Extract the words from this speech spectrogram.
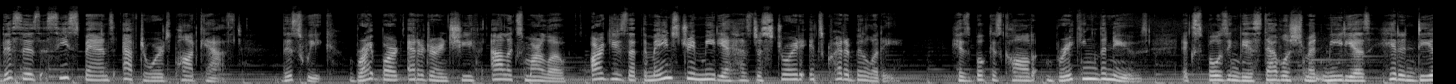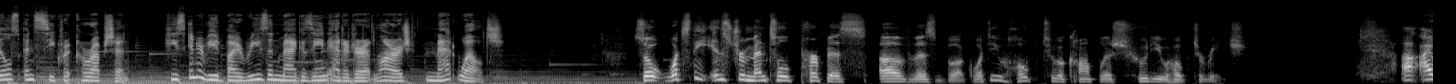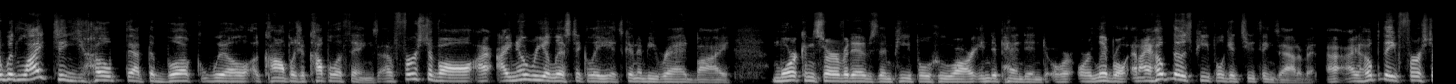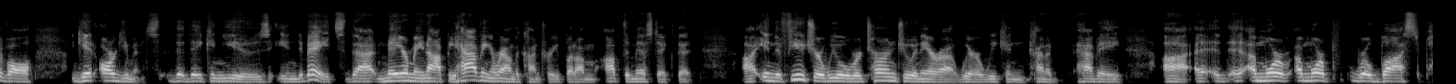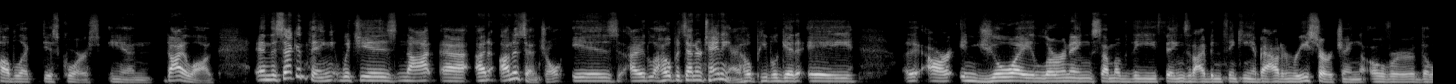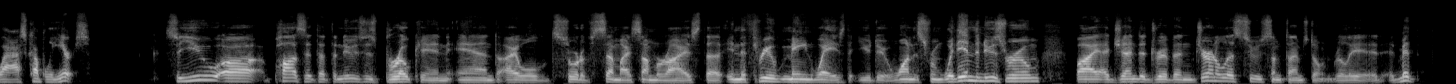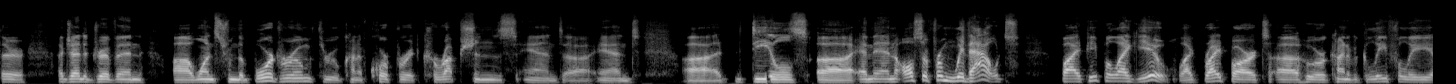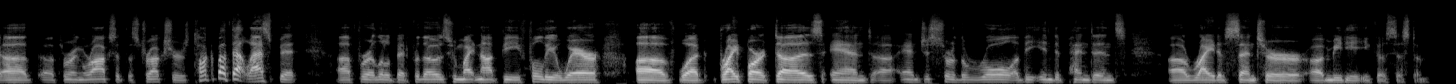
This is C SPAN's Afterwards podcast. This week, Breitbart editor in chief Alex Marlow argues that the mainstream media has destroyed its credibility. His book is called Breaking the News Exposing the Establishment Media's Hidden Deals and Secret Corruption. He's interviewed by Reason magazine editor at large, Matt Welch. So, what's the instrumental purpose of this book? What do you hope to accomplish? Who do you hope to reach? Uh, I would like to hope that the book will accomplish a couple of things. Uh, first of all, I, I know realistically it's going to be read by more conservatives than people who are independent or, or liberal. And I hope those people get two things out of it. I, I hope they, first of all, get arguments that they can use in debates that may or may not be having around the country, but I'm optimistic that. Uh, in the future, we will return to an era where we can kind of have a uh, a, a, more a more robust public discourse and dialogue. And the second thing, which is not uh, un- unessential, is I hope it's entertaining. I hope people get a are enjoy learning some of the things that I've been thinking about and researching over the last couple of years. So you uh, posit that the news is broken, and I will sort of semi-summarize the in the three main ways that you do. One is from within the newsroom by agenda-driven journalists who sometimes don't really admit they're agenda-driven. Uh, one's from the boardroom through kind of corporate corruptions and uh, and uh, deals, uh, and then also from without by people like you, like Breitbart, uh, who are kind of gleefully uh, uh, throwing rocks at the structures. Talk about that last bit uh, for a little bit for those who might not be fully aware of what Breitbart does and uh, and just sort of the role of the independent uh, right of center media ecosystem.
